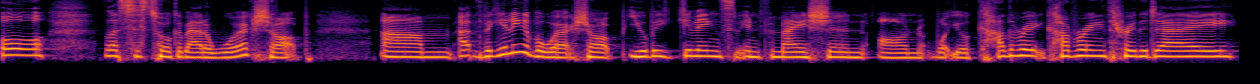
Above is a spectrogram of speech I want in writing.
Or let's just talk about a workshop. Um, at the beginning of a workshop, you'll be giving some information on what you're covering, through the day.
